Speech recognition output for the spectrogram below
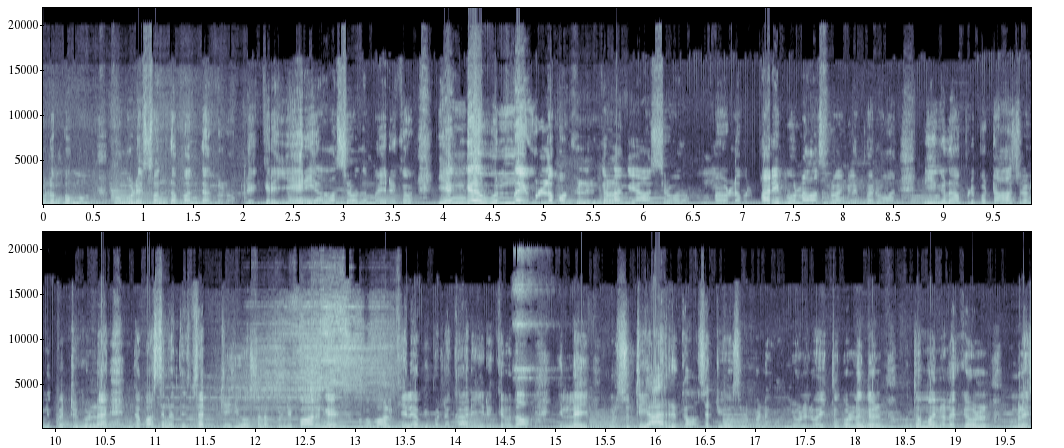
குடும்பமும் உங்களுடைய சொந்த பந்தங்களும் இருக்கிற ஏரியா ஆசீர்வாதமாக இருக்கும். எங்க உண்மை உள்ள மக்கள் இருக்கிற அங்கே ஆசீர்வாதம். உண்மை உள்ளவர் பரிபூர்ண ஆசீர்வாதங்களை பெறுவார். நீங்களும் அப்படிப்பட்ட ஆசீர்வாதங்களை பெற்றுக்கொள்ள இந்த வசனத்தை சற்று யோசனை பண்ணி பாருங்க. உங்க வாழ்க்கையில அப்படிப்பட்ட காரியம் இருக்கிறதா? இல்லை உங்களை சுற்றி யார் இருக்கா? சற்று யோசனை பண்ணுங்க. உண்மையோடு வைத்துக் கொள்ளுங்கள். மொத்தமாய் நடக்கவள் உங்களை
